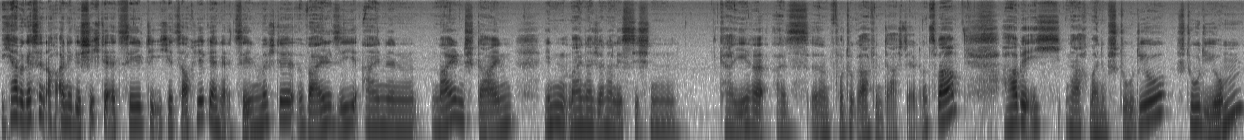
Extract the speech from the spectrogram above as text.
Ich habe gestern auch eine Geschichte erzählt, die ich jetzt auch hier gerne erzählen möchte, weil sie einen Meilenstein in meiner journalistischen Karriere als äh, Fotografin darstellt. Und zwar habe ich nach meinem Studio, Studium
